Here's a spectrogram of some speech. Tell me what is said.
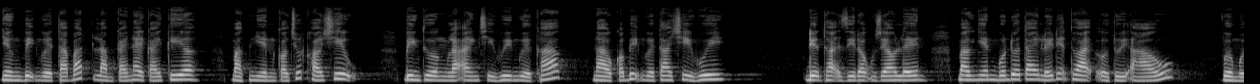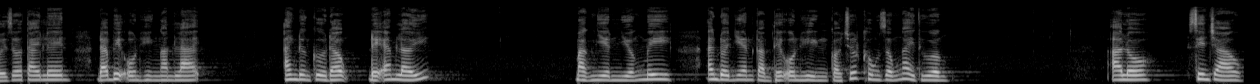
nhưng bị người ta bắt làm cái này cái kia, mặc nhiên có chút khó chịu. Bình thường là anh chỉ huy người khác, nào có bị người ta chỉ huy. Điện thoại di động reo lên, mặc nhiên muốn đưa tay lấy điện thoại ở túi áo. Vừa mới giơ tay lên, đã bị ôn hình ngăn lại. Anh đừng cử động, để em lấy. Mặc nhiên nhướng mi, anh đột nhiên cảm thấy ôn hình có chút không giống ngày thường. Alo, xin chào.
